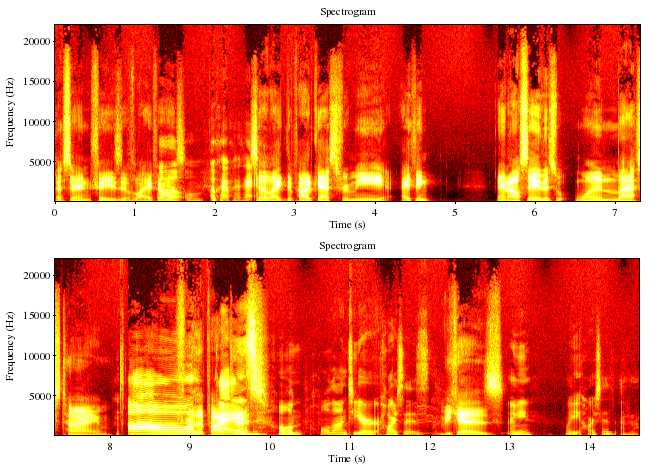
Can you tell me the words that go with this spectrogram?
a certain phase of life, I guess. oh, okay, okay, okay. So like the podcast for me, I think, and I'll say this one last time oh, for the guys, podcast. hold hold on to your horses. because I mean, wait, horses? I don't know.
